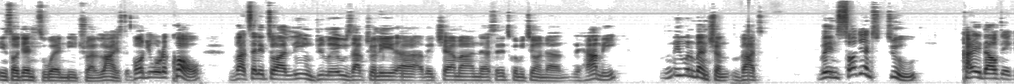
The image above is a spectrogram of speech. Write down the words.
insurgents were neutralized. But you will recall that Senator Ali Ndume, who is actually uh, the chairman of the Senate Committee on uh, the Army, even mentioned that the insurgents too carried out a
